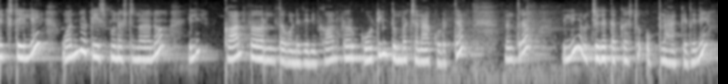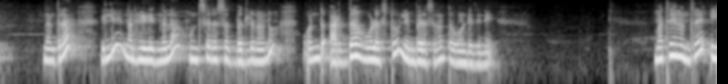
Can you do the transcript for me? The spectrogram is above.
ನೆಕ್ಸ್ಟ್ ಇಲ್ಲಿ ಒಂದು ಟೀ ಸ್ಪೂನಷ್ಟು ನಾನು ಇಲ್ಲಿ ಕಾರ್ನ್ಫ್ಲವರ್ನ ತೊಗೊಂಡಿದ್ದೀನಿ. ಕಾರ್ನ್ಫ್ಲವರ್ ಕೋಟಿಂಗ್ ತುಂಬ ಚೆನ್ನಾಗಿ ಕೊಡುತ್ತೆ. ನಂತರ ಇಲ್ಲಿ ರುಚಿಗೆ ತಕ್ಕಷ್ಟು ಉಪ್ಪನ್ನ ಹಾಕಿದ್ದೀನಿ. ನಂತರ ಇಲ್ಲಿ ನಾನು ಹೇಳಿದ್ನಲ್ಲ, ಹುಣಸೆ ರಸದ ಬದಲು ನಾನು ಒಂದು ಅರ್ಧ ಹೋಳಷ್ಟು ಲಿಂಬೆ ರಸನ ತೊಗೊಂಡಿದ್ದೀನಿ. ಮತ್ತೇನಂದರೆ, ಈ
